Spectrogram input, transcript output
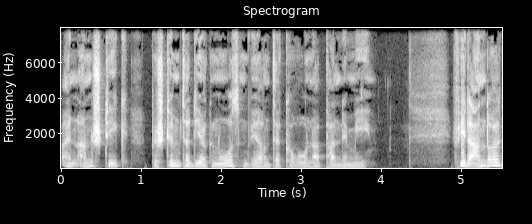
einen Anstieg bestimmter Diagnosen während der Corona-Pandemie. Viele andere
